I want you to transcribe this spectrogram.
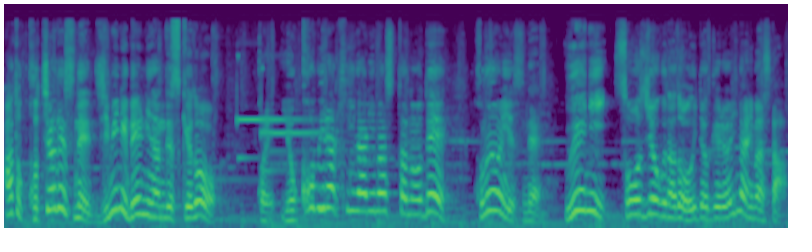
あとこちらですね地味に便利なんですけどこれ横開きになりましたのでこのようにですね上に掃除用具などを置いておけるようになりました。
